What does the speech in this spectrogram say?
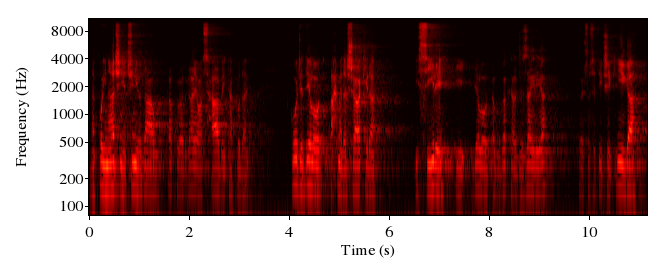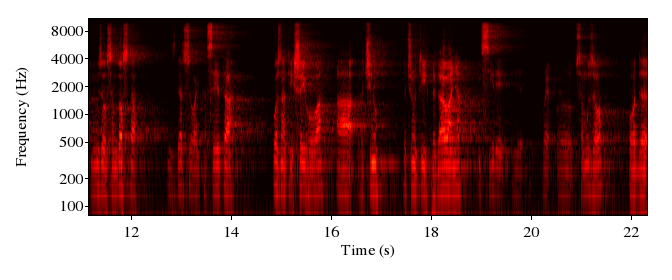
na koji način je činio davu, kako je odgajao ashabe i tako dalje. Također dijelo od Ahmeda Šakira iz Sire i djelo od Abu Bakr al-đazairija, to je što se tiče knjiga, i uzeo sam dosta iz dersova i kaseta poznatih šejhova, a većinu, većinu tih predavanja iz Sire je, koje e, sam uzeo od e,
